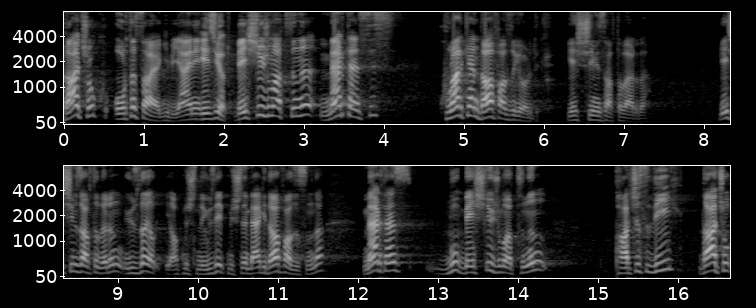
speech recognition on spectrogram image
daha çok orta sahaya gibi. Yani Geziyordu. Beşli hücum hattını Mertens'siz kurarken daha fazla gördük geçtiğimiz haftalarda. Geçtiğimiz haftaların %60'ında, %70'inde belki daha fazlasında Mertens bu beşli hücum hattının parçası değil, daha çok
